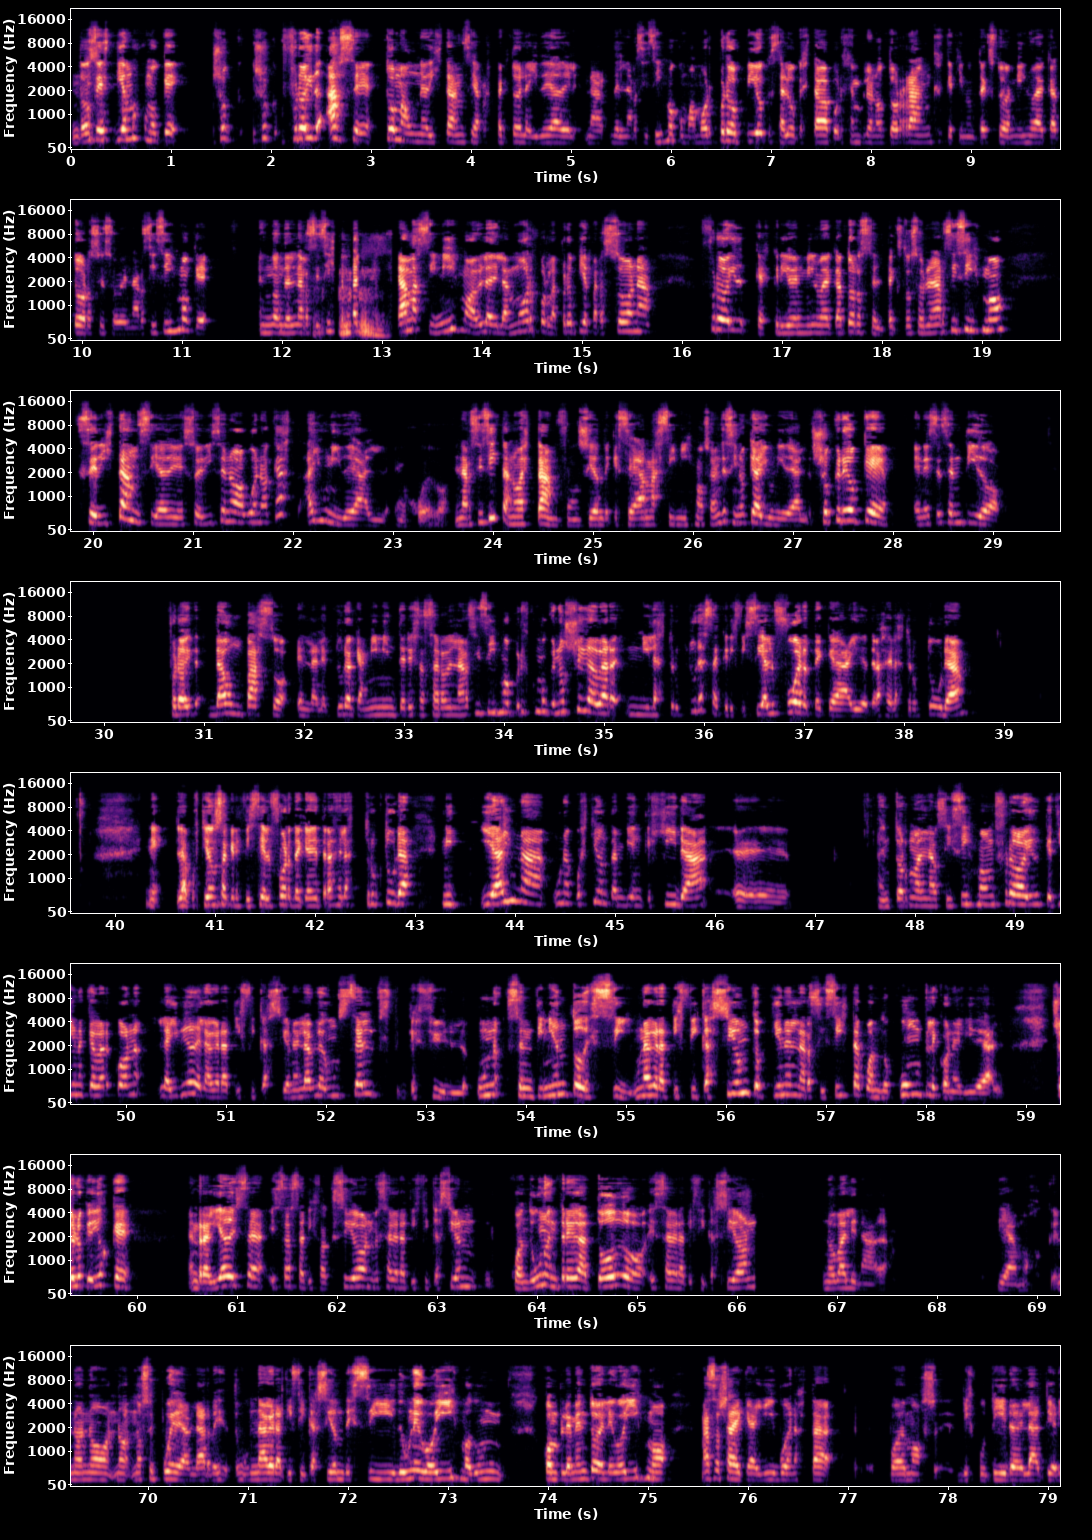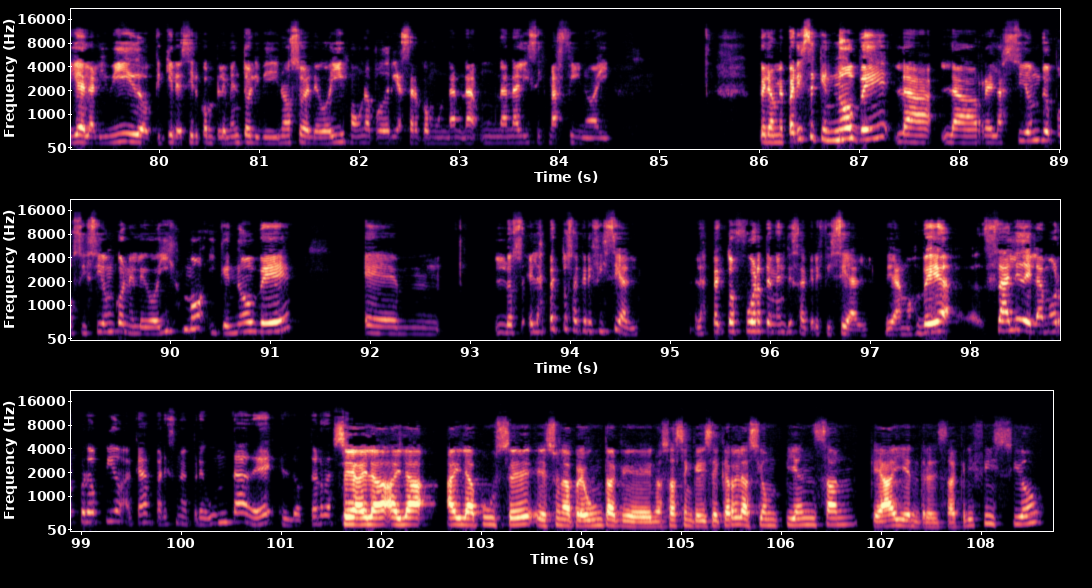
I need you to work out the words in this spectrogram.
Entonces, digamos como que yo, Freud hace, toma una distancia respecto a la idea del, del, narcisismo como amor propio, que es algo que estaba, por ejemplo, en Otto Rank, que tiene un texto de 1914 sobre el narcisismo, que en donde el narcisista ama a sí mismo, habla del amor por la propia persona. Freud, que escribe en 1914 el texto sobre el narcisismo, se distancia de eso y dice, no, bueno, acá hay un ideal en juego. El narcisista no está en función de que se ama a sí mismo solamente, sino que hay un ideal. Yo creo que, en ese sentido, Freud da un paso en la lectura que a mí me interesa hacer del narcisismo, pero es como que no llega a ver ni la estructura sacrificial fuerte que hay detrás de la estructura, la cuestión sacrificial fuerte que hay detrás de la estructura, y hay una, cuestión también que gira eh, en torno al narcisismo en Freud, que tiene que ver con la idea de la gratificación. Él habla de un Selbstgefühl, un sentimiento de sí, una gratificación que obtiene el narcisista cuando cumple con el ideal. Yo lo que digo es que en realidad esa, esa satisfacción, esa gratificación, cuando uno entrega todo, esa gratificación no vale nada digamos, que no, no, no, no se puede hablar de una gratificación de sí, de un egoísmo, de un complemento del egoísmo, más allá de que ahí, bueno, está, podemos discutir la teoría de la libido, qué quiere decir complemento libidinoso del egoísmo, uno podría hacer como un, análisis más fino ahí. Pero me parece que no ve la, relación de oposición con el egoísmo y que no ve em, el aspecto sacrificial el aspecto fuertemente sacrificial, digamos, ve, sale del amor propio, acá aparece una pregunta del doctor Sí, ahí la, ahí, ahí la puse, es una pregunta que nos hacen que dice, ¿qué relación piensan que hay entre el sacrificio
